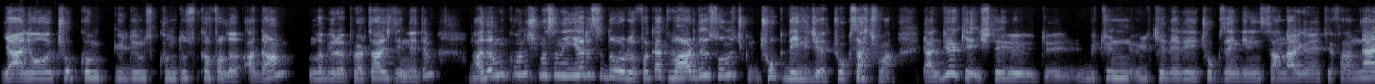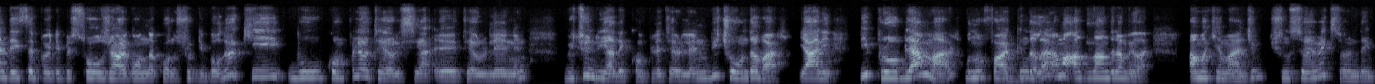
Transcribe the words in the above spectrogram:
Yani o çok komik güldüğümüz kunduz kafalı adamla bir röportaj dinledim. Hı. Adamın konuşmasının yarısı doğru fakat vardığı sonuç çok delice, çok saçma. Yani diyor ki işte e, bütün ülkeleri çok zengin insanlar yönetiyor falan. Neredeyse böyle bir sol jargonla konuşur gibi oluyor ki bu komplo teorisi e, teorilerinin bütün dünyadaki komplo teorilerinin birçoğunda var. Yani bir problem var, bunun farkındalar ama adlandıramıyorlar. Ama Kemal'cim şunu söylemek zorundayım.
